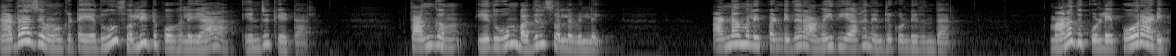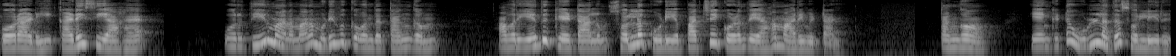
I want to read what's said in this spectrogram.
நடராஜன் உன்கிட்ட எதுவும் சொல்லிட்டு போகலையா? என்று கேட்டார். தங்கம் எதுவும் பதில் சொல்லவில்லை. அண்ணாமலை பண்டிதர் அமைதியாக நின்று கொண்டிருந்தார். மனதுக்குள்ளே போராடி போராடி கடைசியாக ஒரு தீர்மானமான முடிவுக்கு வந்த தங்கம் அவர் எது கேட்டாலும் சொல்லக்கூடிய பச்சை குழந்தையாக மாறிவிட்டாள். தங்கம் என்கிட்ட உள்ளத சொல்லிரு.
